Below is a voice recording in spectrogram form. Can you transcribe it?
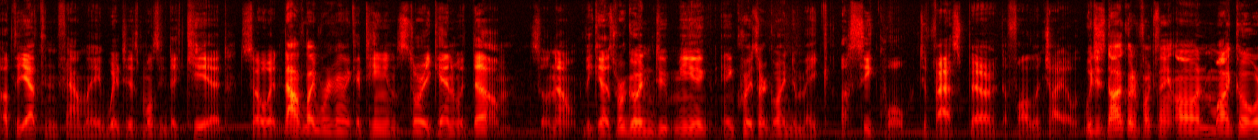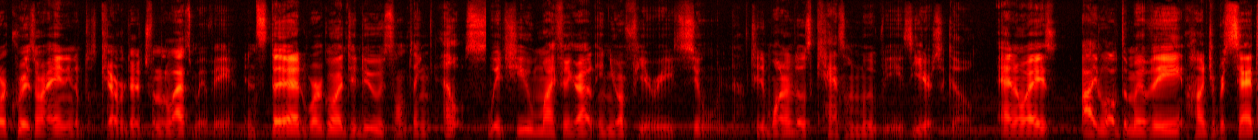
of the Afton family, which is mostly the kid. So it's not like we're going to continue the story again with them. So no, because we're going to, me and Chris are going to make a sequel to Fazbear, the Fallen Child, which is not going to focus on Michael or Chris or any of those characters from the last movie. Instead, we're going to do something else, which you might figure out in your fury soon, to one of those canceled movies years ago. Anyways, I love the movie, 100%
